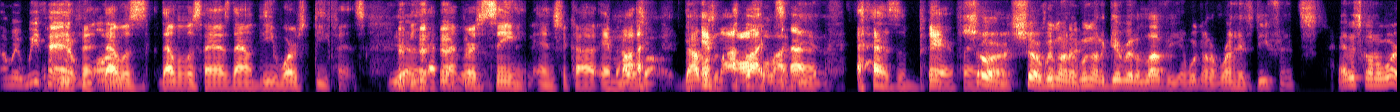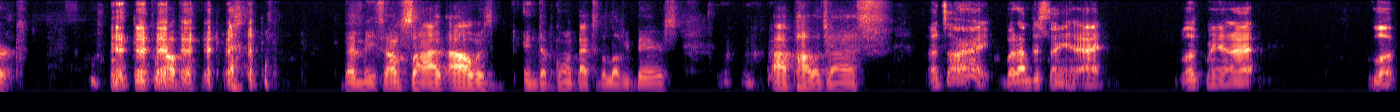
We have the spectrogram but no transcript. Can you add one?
I mean, we've The had defense, one, that was that was hands down the worst defense we have ever Yeah. seen in Chicago. In That my was a, that was in an awful lifetime. idea. as a Bear fan, Sure, sure. We're gonna we're gonna get rid of Lovie and we're gonna run his defense. And it's gonna work. problem. That makes I'm sorry. I, I always end up going back to the Lovie Bears. I apologize. That's all right. But I'm just saying, I look, man, I look,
